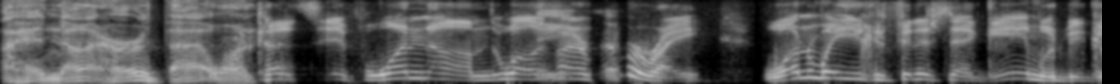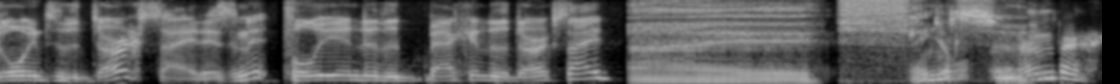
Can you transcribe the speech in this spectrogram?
I had not heard that one. because if one, um, well, if I remember right, one way you could finish that game would be going to the dark side, isn't it? Fully into the back into the dark side. I think Don't so. remember.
